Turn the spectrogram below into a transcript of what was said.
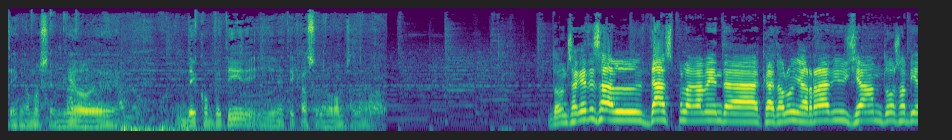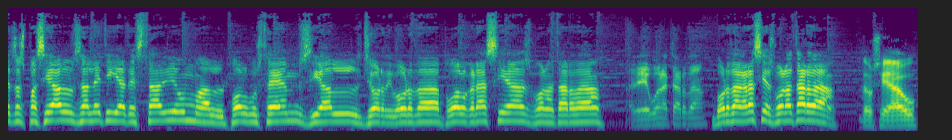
tengamos el miedo de, de competir y en este caso no lo vamos a tener. Doncs aquest és el desplegament de Catalunya Ràdio, ja amb dos enviats especials a l'Etihad Stadium, el Pol Gustems i el Jordi Borda. Pol, gràcies, bona tarda. Adéu, bona tarda. Borda, gràcies, bona tarda. Adéu-siau.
